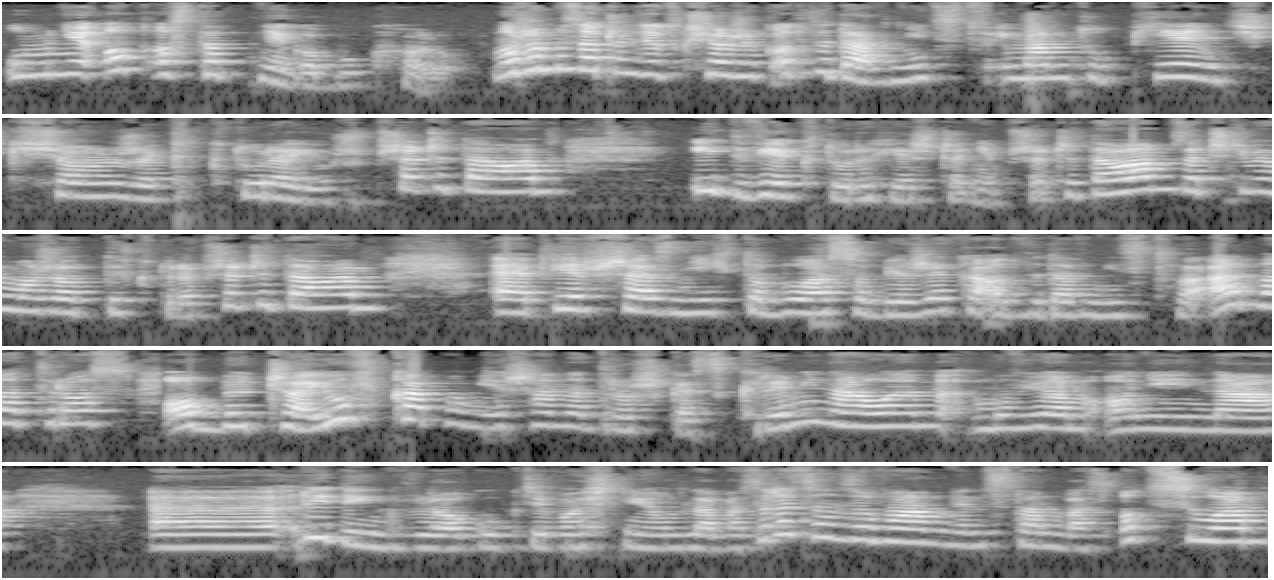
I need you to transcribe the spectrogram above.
u mnie od ostatniego bookholu. Możemy zacząć od książek od wydawnictw i mam tu pięć książek, które już przeczytałam i dwie, których jeszcze nie przeczytałam. Zacznijmy może od tych, które przeczytałam. E, pierwsza z nich to była sobie rzeka od wydawnictwa Albatros. Obyczajówka pomieszana troszkę z kryminałem. Mówiłam o niej na reading vlogu, gdzie właśnie ją dla Was recenzowałam, więc tam Was odsyłam.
